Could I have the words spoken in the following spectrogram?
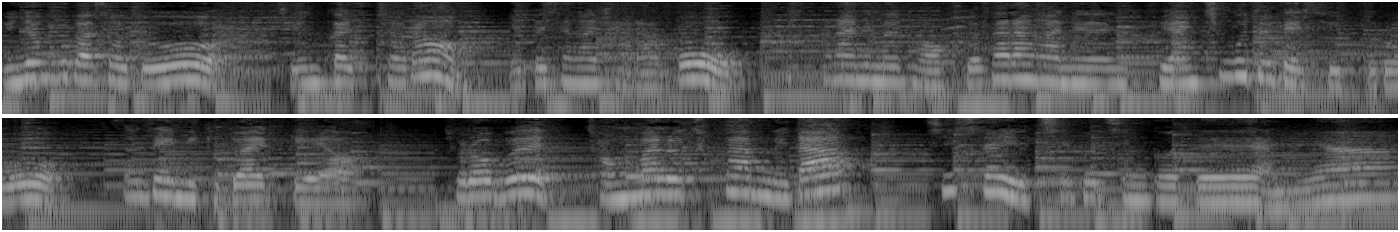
유년부 가서도 지금까지처럼 예배생활 잘하고 하나님을 더욱더 사랑하는 귀한 친구들 될 수 있도록 선생님이 기도할게요. 졸업을 정말로 축하합니다. 7세 유치부 친구들 안녕.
